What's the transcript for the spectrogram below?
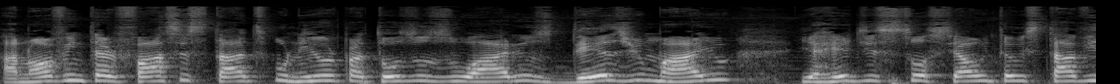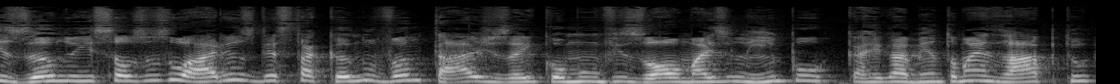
A nova interface está disponível para todos os usuários desde maio e a rede social então está avisando isso aos usuários, destacando vantagens aí como um visual mais limpo, carregamento mais rápido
